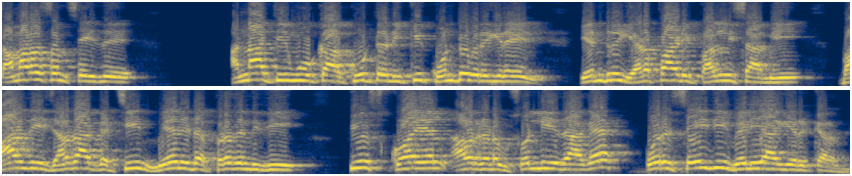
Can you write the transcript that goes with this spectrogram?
சமரசம் செய்து அதிமுக கூட்டணிக்கு கொண்டு வருகிறேன் என்று எடப்பாடி பழனிசாமி பாரதிய ஜனதா கட்சியின் மேலிட பிரதிநிதி பியூஷ் கோயல் அவர்களிடம் சொல்லியதாக ஒரு செய்தி வெளியாகி இருக்கிறது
